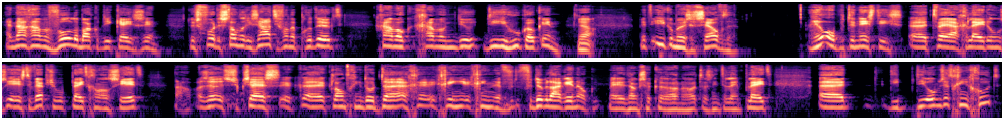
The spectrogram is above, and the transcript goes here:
En dan gaan we volle bak op die cases in. Dus voor de standaardisatie van het product gaan we, ook, gaan we die, die hoek ook in. Ja. Met e-commerce hetzelfde. Heel opportunistisch. Uh, twee jaar geleden onze eerste webshop op Plate gelanceerd. Nou, was een succes. Uh, klant ging door de ging, ging de verdubbelaar in. Ook mede dankzij corona. Het was niet alleen. Uh, die, die omzet ging goed.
